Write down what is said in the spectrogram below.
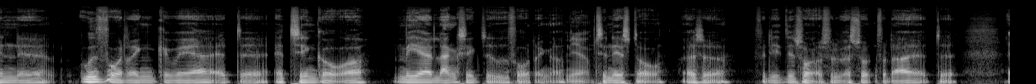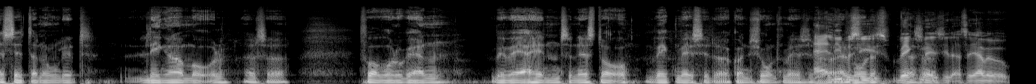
en uh, udfordring, kan være at, uh, at tænke over mere langsigtede udfordringer Ja. til næste år. Altså, fordi det tror jeg også vil være sundt for dig, at, uh, at sætte dig nogle lidt længere mål. Altså, for hvor du gerne vil være henne til næste år, vægtmæssigt og konditionsmæssigt. Ja, lige præcis. Vægtmæssigt. Altså, jeg vil jo,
